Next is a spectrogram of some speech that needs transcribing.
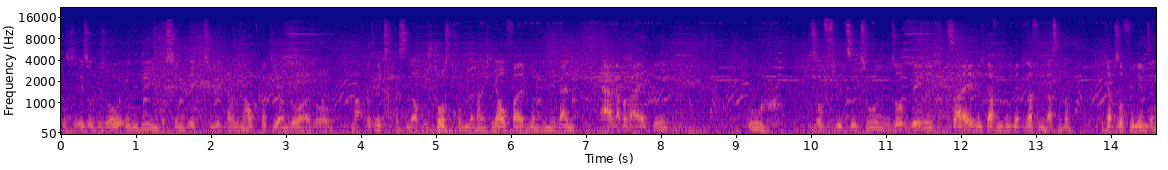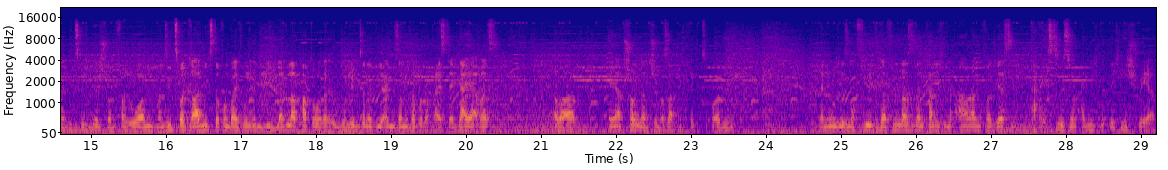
Das ist eh sowieso irgendwie ein bisschen Weg zum gegnerischen Hauptquartier und so, also macht das nichts. Das sind auch die Stoßtruppen, dann kann ich die aufhalten, damit die mir keinen Ärger bereiten. Uh, so viel zu tun, so wenig Zeit. Ich darf mich nicht mehr treffen lassen, ne? Ich habe so viel Lebensenergie zwischendurch schon verloren. Man sieht zwar gerade nichts davon, weil ich wohl irgendwie ein Level-Up hatte oder irgendwo Lebensenergie eingesammelt habe oder weiß der Geier was. Aber ich habe schon ganz schön was abgekriegt. Und wenn ich mich jetzt noch viel treffen lasse, dann kann ich den A-Rang vergessen. Aber ist die Mission eigentlich wirklich nicht schwer.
